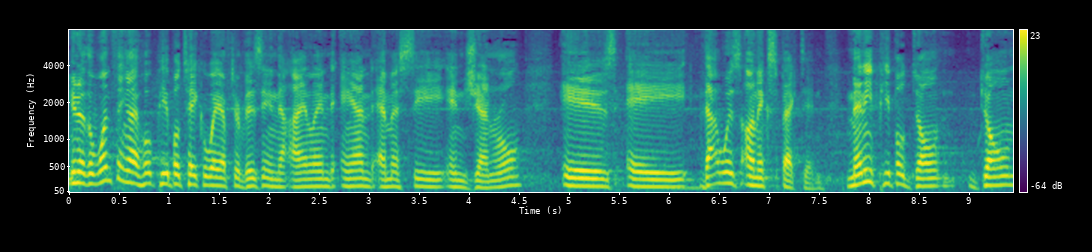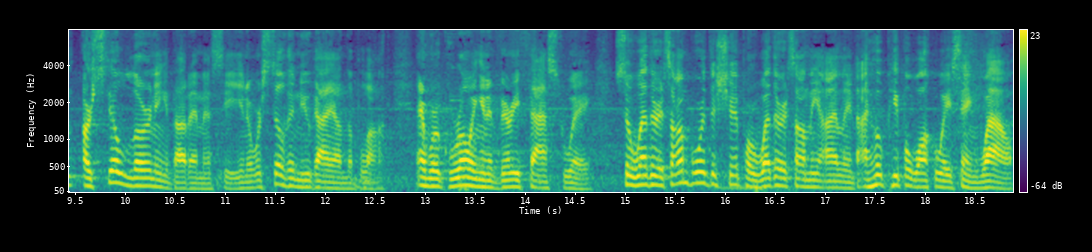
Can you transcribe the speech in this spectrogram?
You know, the one thing I hope people take away after visiting the island and MSC in general is a that was unexpected. Many people don't don't are still learning about MSC. You know, we're still the new guy on the block, and we're growing in a very fast way. So whether it's on board the ship or whether it's on the island, I hope people walk away saying, "Wow,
